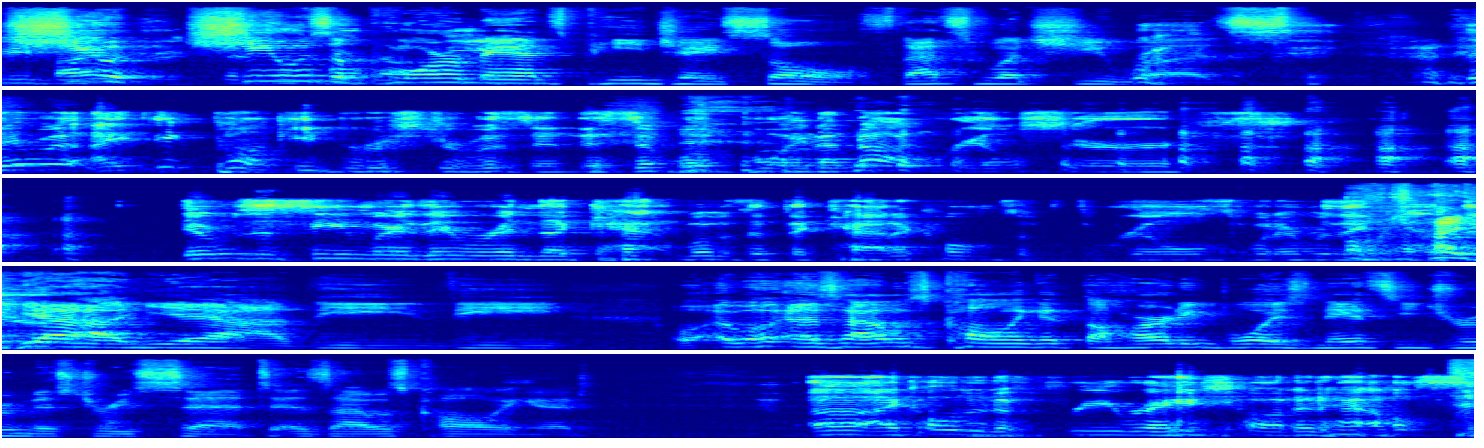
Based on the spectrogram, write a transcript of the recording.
she my wa- words. she was a poor me. man's PJ Soles. That's what she was. There was, I think Punky Brewster was in this at one point. I'm not real sure. There was a scene where they were in the cat. What was it? The catacombs of thrills, whatever they Oh, called it. yeah, yeah. The the as I was calling it, the Hardy Boys Nancy Drew mystery set, as I was calling it. Uh, I called it a free range haunted house.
